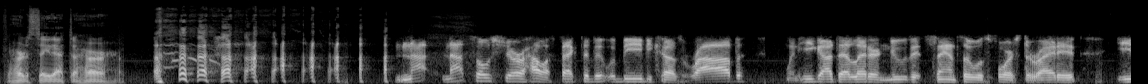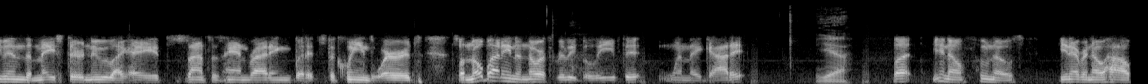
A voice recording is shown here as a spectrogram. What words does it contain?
for her to say that to her. Not not so sure how effective it would be because Robb, when he got that letter, knew that Sansa was forced to write it. Even the Maester knew, like, hey, it's Sansa's handwriting, but it's the Queen's words. So nobody in the North really believed it when they got it. Yeah. But you know, who knows? You never know how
